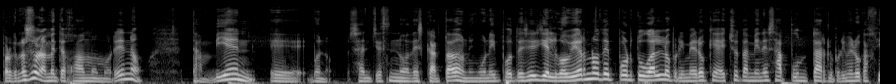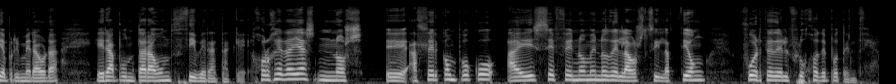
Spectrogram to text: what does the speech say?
Porque no solamente Juanma Moreno, también, eh, bueno, Sánchez no ha descartado ninguna hipótesis y el gobierno de Portugal lo primero que ha hecho también es apuntar, lo primero que hacía a primera hora era apuntar a un ciberataque. Jorge Dayas nos acerca un poco a ese fenómeno de la oscilación fuerte del flujo de potencia.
